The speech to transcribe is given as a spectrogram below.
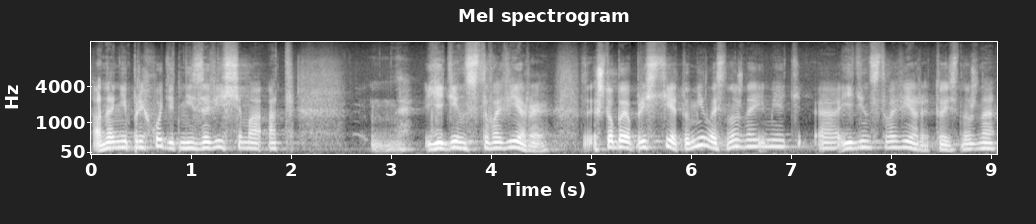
Она не приходит независимо от единства веры. Чтобы обрести эту милость, нужно иметь э, единство веры. То есть нужно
